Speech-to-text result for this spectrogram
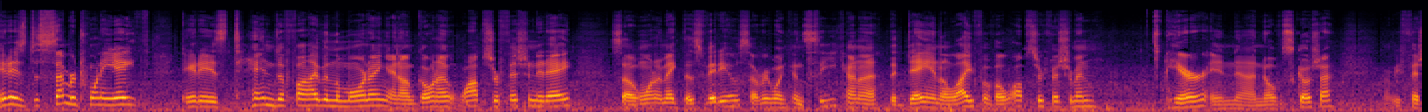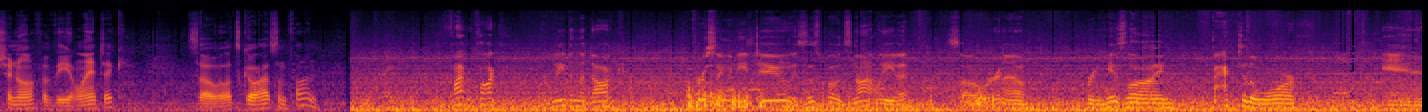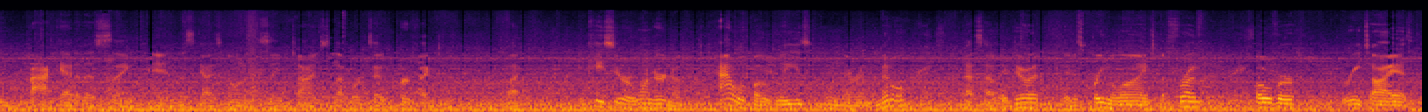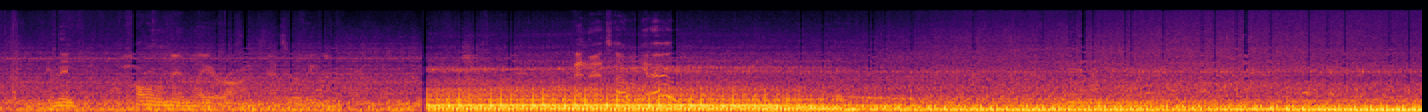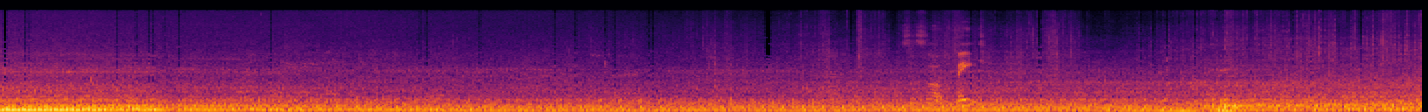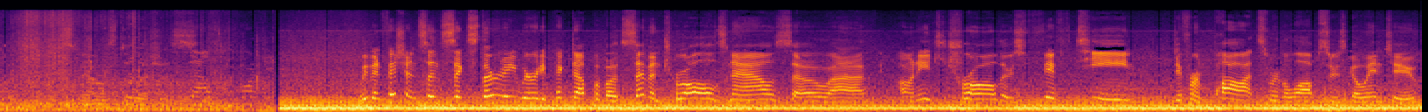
It is December 28th. It is 10 to 5 in the morning and I'm going out lobster fishing today. So I want to make this video so everyone can see kind of the day in the life of a lobster fisherman here in uh, Nova Scotia. We'll be fishing off of the Atlantic. So let's go have some fun. 5 o'clock, we're leaving the dock. First thing we need to do is this boat's not leaving. So we're gonna bring his line back to the wharf and back out of this thing and this guy's going at the same time so that works out perfect. But in case you were wondering how a boat leaves when they're in the middle that's how they do it. They just bring the line to the front over retie it and then haul them in later on as you're leaving and that's how we get out feet. Smells delicious. We've been fishing since 6.30. We already picked up about seven trawls now. So uh, on each trawl, there's 15 different pots where the lobsters go into.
